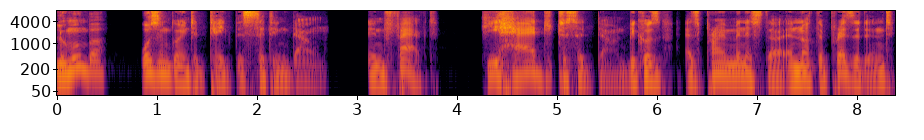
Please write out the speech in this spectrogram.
Lumumba wasn't going to take this sitting down. In fact, he had to sit down because, as prime minister and not the president,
